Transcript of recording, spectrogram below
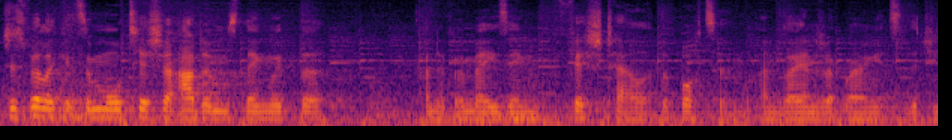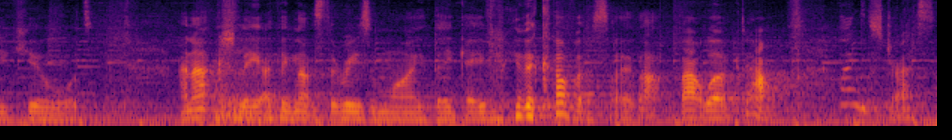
I just feel like it's a Morticia Addams thing with the kind of amazing fishtail at the bottom and I ended up wearing it to the GQ Awards. And actually, I think that's the reason why they gave me the cover, so that, that worked out. Thanks, dress.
